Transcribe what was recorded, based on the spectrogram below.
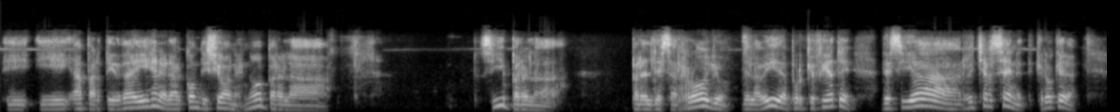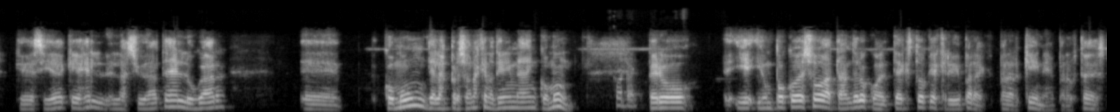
y, y a partir de ahí generar condiciones, ¿no? Para la, sí, para la, para el desarrollo de la vida, porque fíjate, decía Richard Sennett, creo que era, que decía que es la ciudad es el lugar eh, común de las personas que no tienen nada en común. Correcto. Pero, y, un poco eso atándolo con el texto que escribí para, para Arquine, para ustedes.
